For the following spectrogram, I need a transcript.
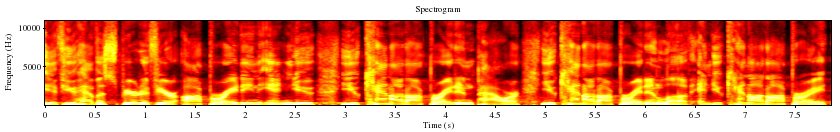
if you have a spirit of fear operating in you, you cannot operate in power, you cannot operate in love, and you cannot operate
